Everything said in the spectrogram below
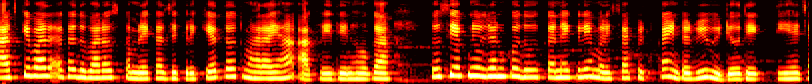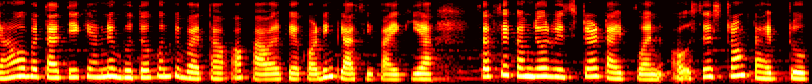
आज के बाद अगर दोबारा उस कमरे का ज़िक्र किया तो तुम्हारा यहाँ आखिरी दिन होगा। लूसी अपनी उलझन को दूर करने के लिए मरीसा फिट का इंटरव्यू वीडियो देखती है, जहाँ वो बताती है कि हमने भूतों को उनके बर्ताव और पावर के अकॉर्डिंग क्लासीफाई किया। सबसे कमज़ोर विजिटर टाइप वन और उससे स्ट्रॉन्ग टाइप टू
